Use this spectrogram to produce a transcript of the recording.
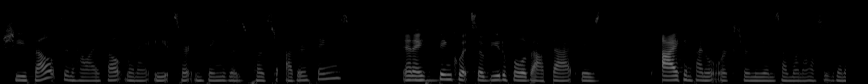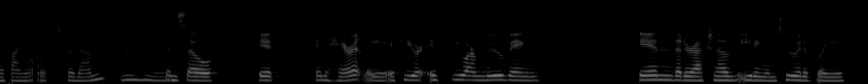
she felt and how I felt when I ate certain things as opposed to other things and I Mhm. think what's so beautiful about that is I can find what works for me and someone else is going to find what works for them Mm-hmm. and so it inherently, if you're if you are moving in the direction of eating intuitively,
